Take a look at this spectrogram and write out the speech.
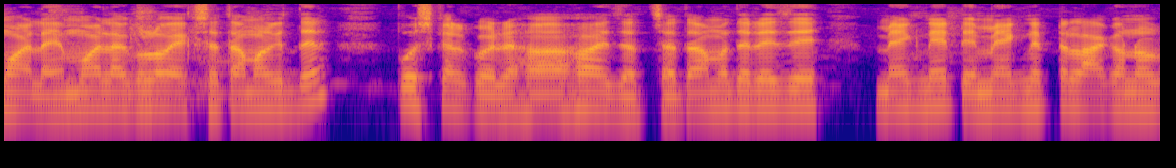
ময়লা, এই ময়লাগুলো একসাথে আমাদের পরিষ্কার করে হয়ে যাচ্ছে। তো আমাদের এই যে ম্যাগনেট এই ম্যাগনেটটা লাগানোর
